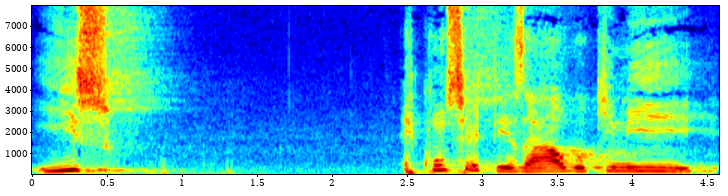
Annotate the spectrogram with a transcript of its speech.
E isso é com certeza algo que me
